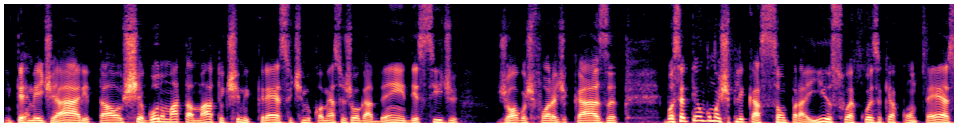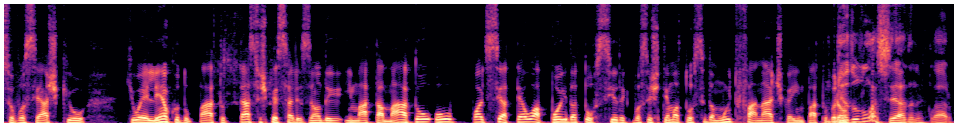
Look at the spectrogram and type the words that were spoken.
intermediária e tal, chegou no mata-mata, o time cresce, o time começa a jogar bem, decide jogos fora de casa. Você tem alguma explicação para isso? Ou é coisa que acontece? Ou você acha que o, que o elenco do Pato está se especializando em mata-mata? Ou, ou, pode ser até o apoio da torcida, que vocês têm uma torcida muito fanática aí em Pato Branco? Dedo do Lacerda, né? Claro.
